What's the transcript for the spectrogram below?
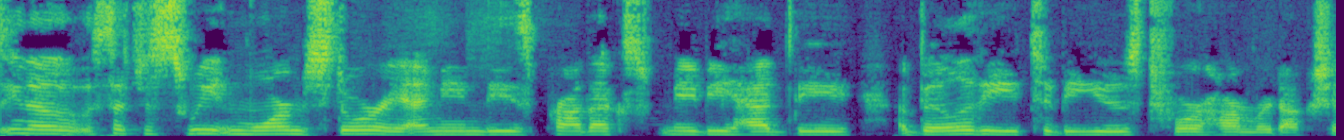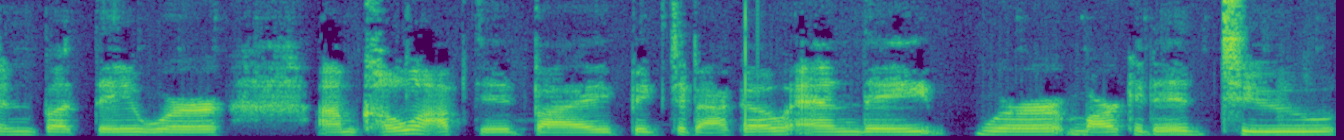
you know such a sweet and warm story. I mean, these products maybe had the ability to be used for harm reduction, but they were um, co-opted by big tobacco, and they were marketed to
